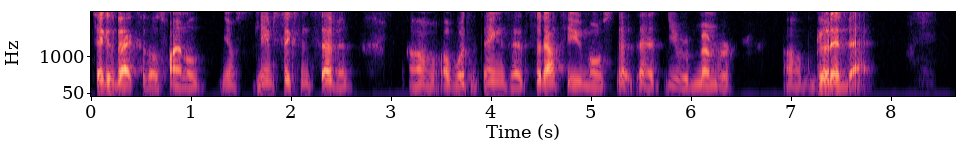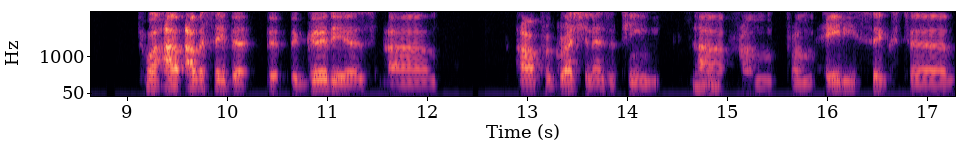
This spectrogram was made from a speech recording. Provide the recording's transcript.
Take us back to those final, you know, game six and seven um, of what the things that stood out to you most that that you remember, um, good and bad. Well, I, I would say that the, the good is um, our progression as a team mm-hmm. uh, from from 86 to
